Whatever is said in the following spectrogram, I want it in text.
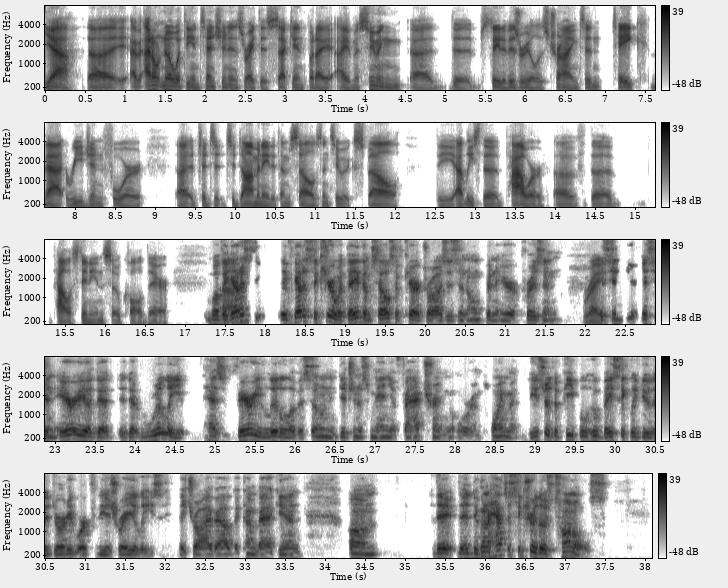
Yeah, uh, I, I, don't know what the intention is right this second, but I, I'm assuming uh, the state of Israel is trying to take that region for uh, to, to, to dominate it themselves and to expel the at least the power of the Palestinians, so called there. Well, they got to um, they've got to secure what they themselves have characterized as an open air prison. Right. It's an it's an area that that really has very little of its own indigenous manufacturing or employment. These are the people who basically do the dirty work for the Israelis. They drive out, they come back in. Um, they, they're going to have to secure those tunnels.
